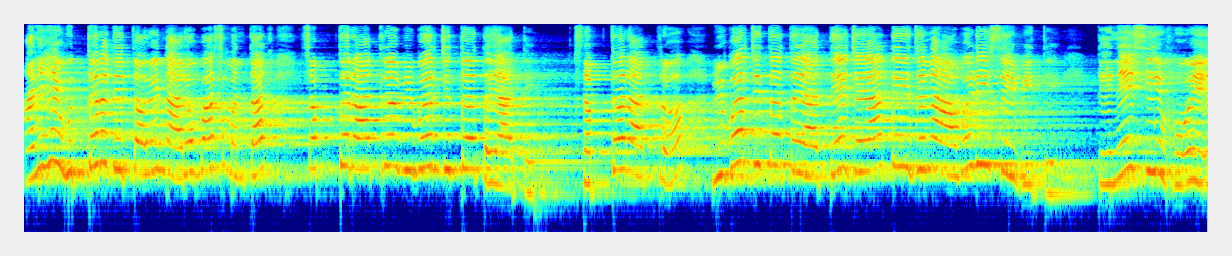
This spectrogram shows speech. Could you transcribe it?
आणि हे उत्तर देता वेळी नारोबास म्हणतात सप्तरात्र विवर्जित तयाते. सप्तरात्र विवर्जित दया ते जया ते जन आवडी सेविते. तेनेसी होय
